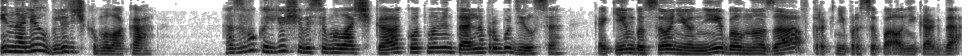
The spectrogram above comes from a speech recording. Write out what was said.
и налил в блюдечко молока. От звука льющегося молочка кот моментально пробудился. Каким бы соней он ни был, но завтрак не просыпал никогда.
